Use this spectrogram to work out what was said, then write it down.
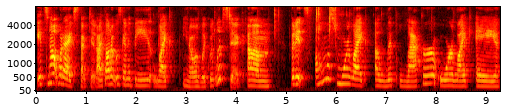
it's not what I expected. I thought it was gonna be like you know, a liquid lipstick. Um, but it's almost more like a lip lacquer or like a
